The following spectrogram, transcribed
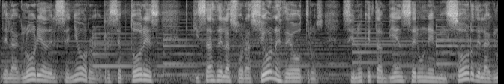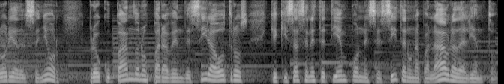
de la gloria del Señor, receptores quizás de las oraciones de otros, sino que también ser un emisor de la gloria del Señor, preocupándonos para bendecir a otros que quizás en este tiempo necesitan una palabra de aliento.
